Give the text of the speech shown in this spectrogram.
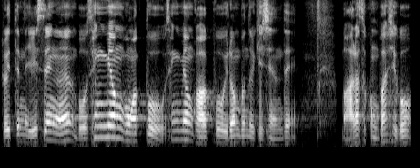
그렇기 때문에 일생은 뭐 생명공학부, 생명과학부 이런 분들 계시는데 뭐 알아서 공부하시고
